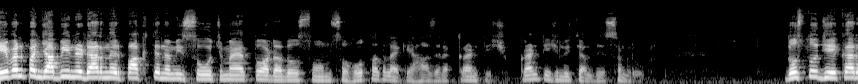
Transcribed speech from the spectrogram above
ਏਵਨ ਪੰਜਾਬੀ ਨਿਡਰ ਨਿਰਪੱਖ ਤੇ ਨਵੀਂ ਸੋਚ, ਮੈਂ ਤੁਹਾਡਾ ਦੋਸਤ ਸੋਮ ਸਹੋਤਾ ਤੇ ਲੈ ਕੇ ਹਾਜ਼ਰ ਹਾਂ ਕਰੰਟ ਇਸ਼ੂ। ਕਰੰਟ ਇਸ਼ੂ ਲਈ ਚੱਲਦੇ ਸੰਗਰੂਰ। ਦੋਸਤੋ, ਜੇਕਰ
